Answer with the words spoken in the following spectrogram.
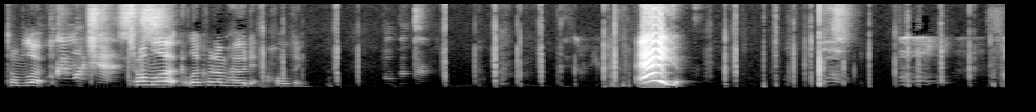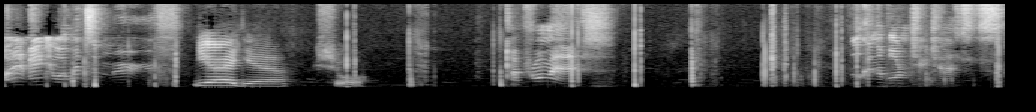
Tom, look. Look at my chest. Tom, look. Look what I'm holding. Holding. Oh, but they're- Hey! Oh, oh, oh, oh. I didn't mean to. I meant to move. Yeah, yeah, sure. I promise. Look in the bottom two chests.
